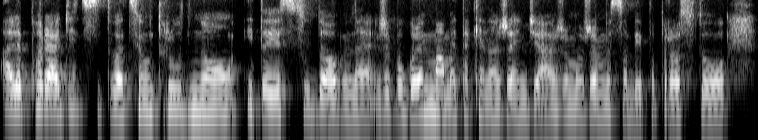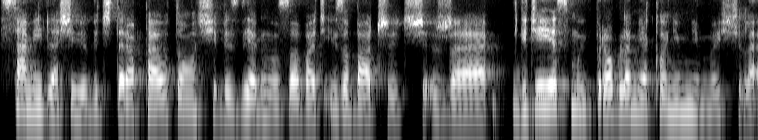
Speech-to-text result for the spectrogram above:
ale poradzić z sytuacją trudną i to jest cudowne, że w ogóle mamy takie narzędzia, że możemy sobie po prostu sami dla siebie być terapeutą, siebie zdiagnozować i zobaczyć, że gdzie jest mój problem, jak o nim nie myślę,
